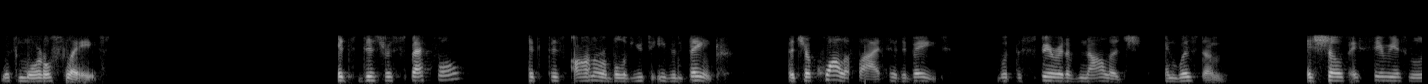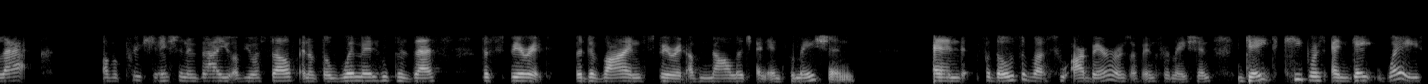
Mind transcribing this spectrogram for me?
with mortal slaves. It's disrespectful, it's dishonorable of you to even think that you're qualified to debate with the spirit of knowledge and wisdom. It shows a serious lack of appreciation and value of yourself and of the women who possess the spirit, the divine spirit of knowledge and information. And for those of us who are bearers of information, gatekeepers and gateways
